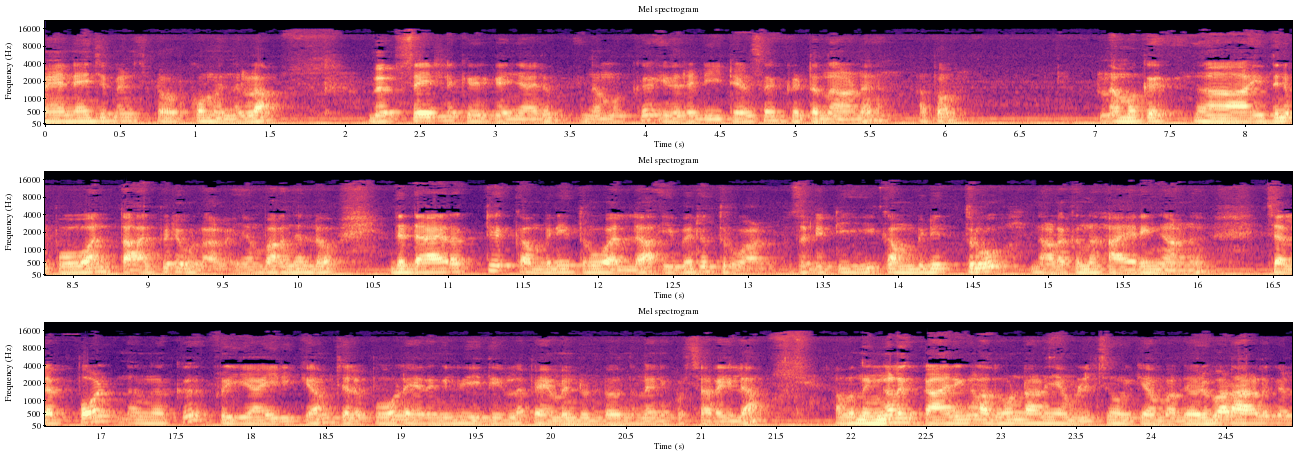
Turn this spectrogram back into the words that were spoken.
management dot com എന്നുള്ള വെബ്സൈറ്റിൽ കയറി കഴിഞ്ഞാലും നമുക്ക് ഇവരുടെ ഡീറ്റെയിൽസ് കിട്ടുന്നതാണ്. അപ്പം നമുക്ക് ഇതിന് പോവാൻ താല്പര്യമുള്ള ആൾ ഞാൻ പറഞ്ഞല്ലോ ഇത് ഡയറക്റ്റ് കമ്പനി ത്രൂ അല്ല ഇവർ ത്രൂ ആണ്. ഫെസിലിറ്റി ഈ കമ്പനി ത്രൂ നടക്കുന്ന ഹയറിംഗ് ആണ്. ചിലപ്പോൾ നിങ്ങൾക്ക് ഫ്രീ ആയിരിക്കാം. ചിലപ്പോൾ ഏതെങ്കിലും രീതിയിലുള്ള പേയ്മെന്റ് ഉണ്ടോ എന്നുള്ളതിനെ കുറിച്ച് അറിയില്ല. അപ്പോൾ നിങ്ങൾ കാര്യങ്ങൾ അതുകൊണ്ടാണ് ഞാൻ വിളിച്ചു നോക്കിയാൻ പറഞ്ഞത്. ഒരുപാട് ആളുകൾ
